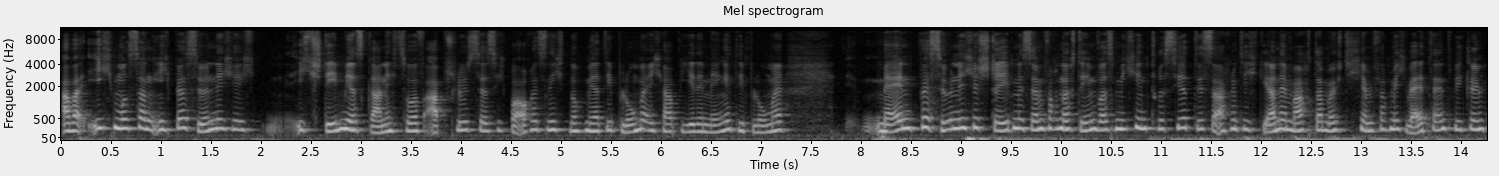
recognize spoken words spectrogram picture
Aber ich muss sagen, ich persönlich, ich, ich stehe mir es gar nicht so auf Abschlüsse. Also ich brauche jetzt nicht noch mehr Diplome. Ich habe jede Menge Diplome. Mein persönliches Streben ist einfach nach dem, was mich interessiert, die Sachen, die ich gerne mache, da möchte ich einfach mich weiterentwickeln.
